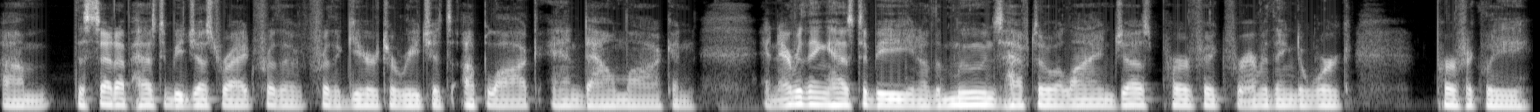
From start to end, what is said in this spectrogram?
Um, the setup has to be just right for the for the gear to reach its up lock and down lock, and and everything has to be you know the moons have to align just perfect for everything to work perfectly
